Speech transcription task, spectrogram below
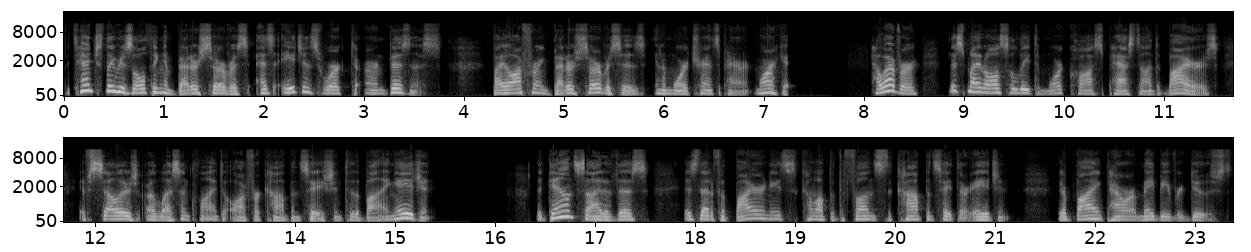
potentially resulting in better service as agents work to earn business by offering better services in a more transparent market. However, this might also lead to more costs passed on to buyers if sellers are less inclined to offer compensation to the buying agent. The downside of this is that if a buyer needs to come up with the funds to compensate their agent, their buying power may be reduced.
